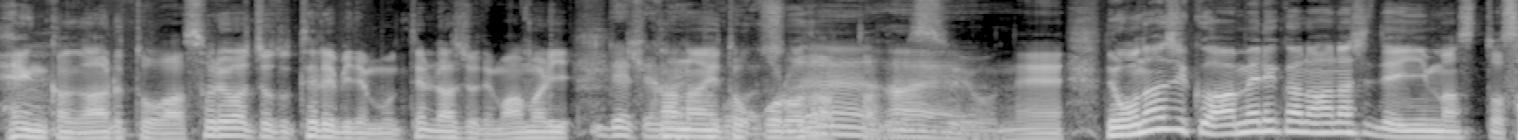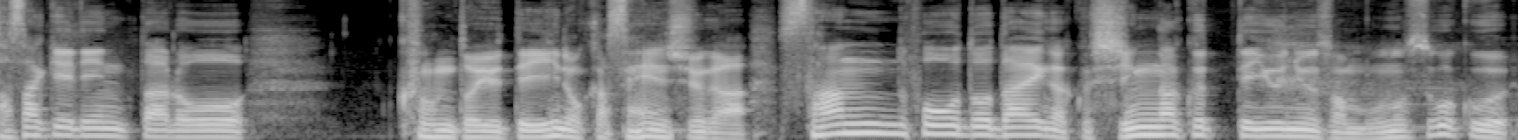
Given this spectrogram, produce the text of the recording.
変化があるとはそれはちょっとテレビでもテラジオでもあまり聞かないところだったですよね。で同じくアメリカの話で言いますと佐々木麟太郎君と言っていいのか選手が。スタンフォード大学進学っていうニュースはものすごく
